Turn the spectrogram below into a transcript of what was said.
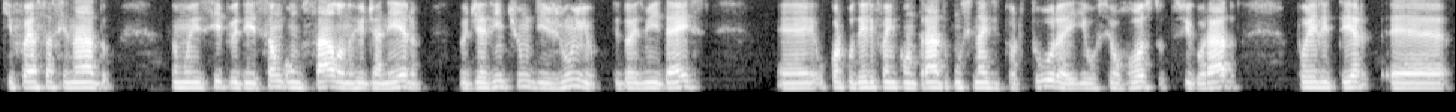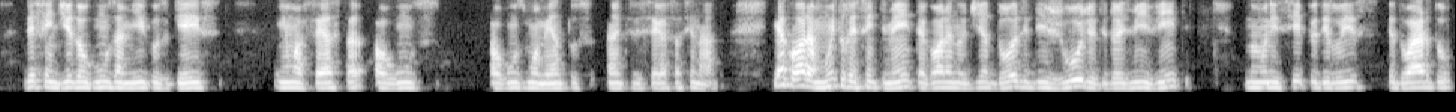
que foi assassinado no município de São Gonçalo, no Rio de Janeiro, no dia 21 de junho de 2010. É, o corpo dele foi encontrado com sinais de tortura e o seu rosto desfigurado por ele ter é, defendido alguns amigos gays em uma festa alguns alguns momentos antes de ser assassinado. E agora, muito recentemente, agora no dia 12 de julho de 2020, no município de Luiz Eduardo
